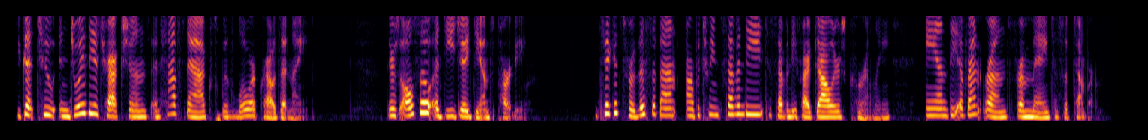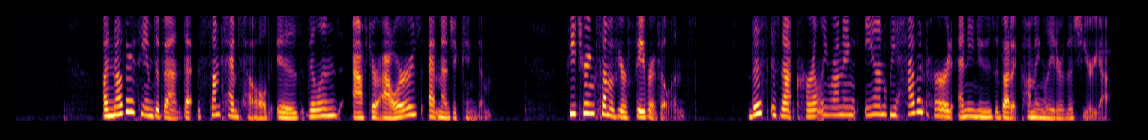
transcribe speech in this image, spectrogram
You get to enjoy the attractions and have snacks with lower crowds at night. There's also a DJ dance party. Tickets for this event are between 70 to $75 currently, and the event runs from May to September. Another themed event that is sometimes held is Villains After Hours at Magic Kingdom, featuring some of your favorite villains. This is not currently running, and we haven't heard any news about it coming later this year yet.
